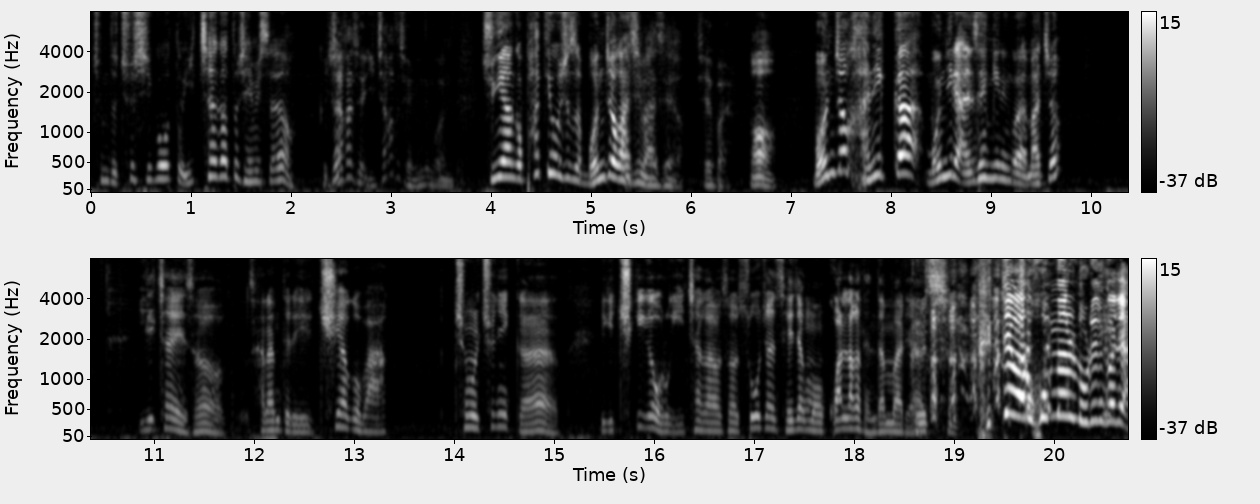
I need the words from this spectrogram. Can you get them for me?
춤도 추시고 또 2차가 또 재밌어요. 그죠? 2차가 제 2차가 더 재밌는 것 음. 같아요. 중요한 거 파티 오셔서 먼저 가지 마세요. 제발. 어. 먼저 가니까 뭔 일이 안 생기는 거야. 맞죠? 1차에서 사람들이 취하고 막 춤을 추니까 이게 취기가 오르고 2차 가서 소주 한 3장 먹으면 꽐라가 된단 말이야. 그렇지. 그때 바로 홈런을 노리는 거냐.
